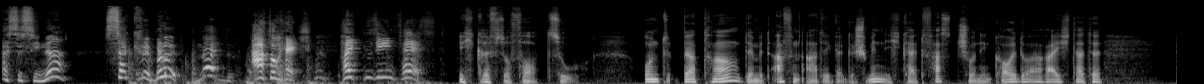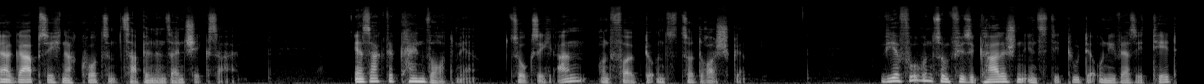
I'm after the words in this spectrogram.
Assassinat? Sacre bleu! Merde! Achtung, Hedge! Halten Sie ihn fest! Ich griff sofort zu. Und Bertrand, der mit affenartiger Geschwindigkeit fast schon den Korridor erreicht hatte, ergab sich nach kurzem Zappeln in sein Schicksal. Er sagte kein Wort mehr, zog sich an und folgte uns zur Droschke. Wir fuhren zum Physikalischen Institut der Universität,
